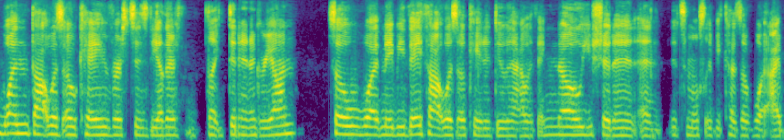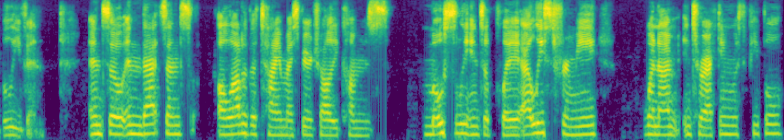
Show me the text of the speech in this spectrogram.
one thought was okay versus the other like didn't agree on. So what maybe they thought was okay to do, and I would think, no, you shouldn't, and it's mostly because of what I believe in. And so in that sense, a lot of the time my spirituality comes mostly into play, at least for me, when I'm interacting with people.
